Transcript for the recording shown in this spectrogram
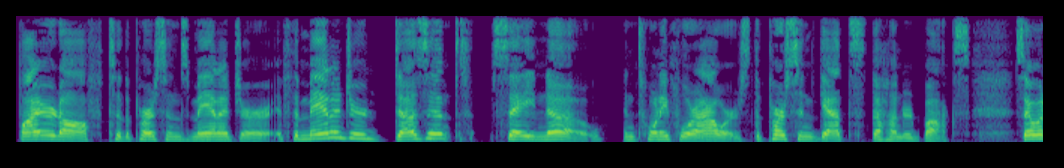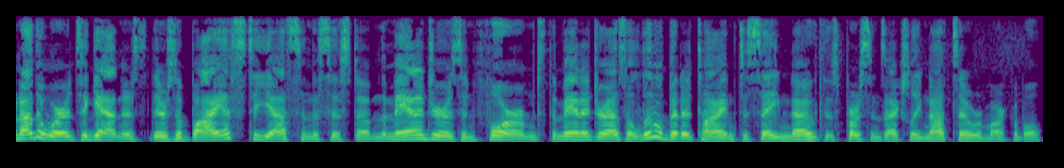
fired off to the person's manager. If the manager doesn't say no in 24 hours, the person gets the 100 bucks. So in other words, again, there's there's a bias to yes in the system. The manager is informed. The manager has a little bit of time to say no, this person's actually not so remarkable,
